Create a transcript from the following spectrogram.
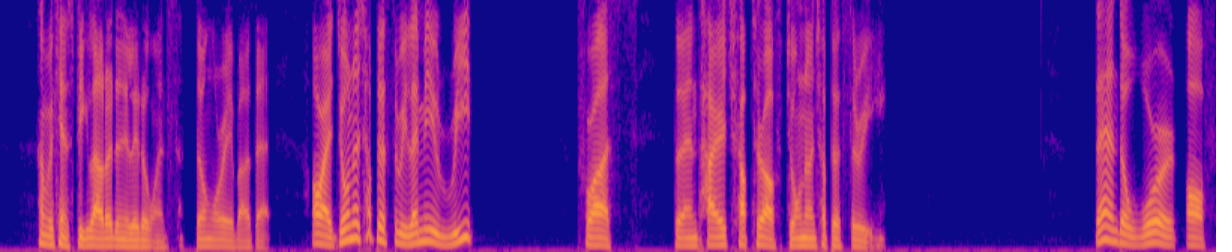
we can speak louder than the little ones. Don't worry about that. All right, Jonah chapter 3. Let me read for us the entire chapter of Jonah chapter 3. Then the word of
